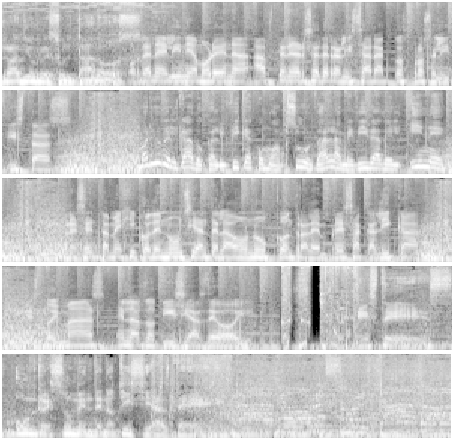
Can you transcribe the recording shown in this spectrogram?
Radio Resultados. Ordena en línea Morena abstenerse de realizar actos proselitistas. Mario Delgado califica como absurda la medida del INE. Presenta México denuncia ante la ONU contra la empresa Calica. Esto y más en las noticias de hoy. Este es un resumen de noticias de Radio Resultados.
